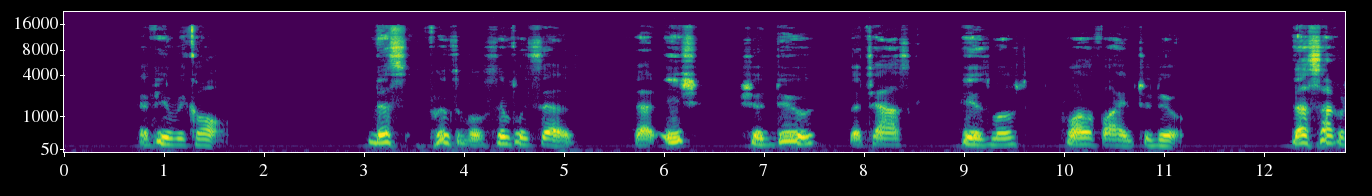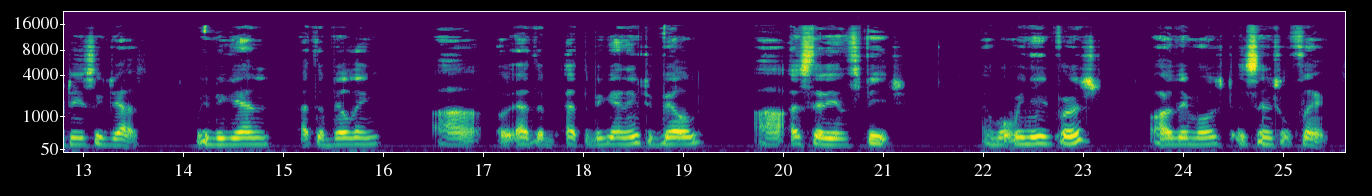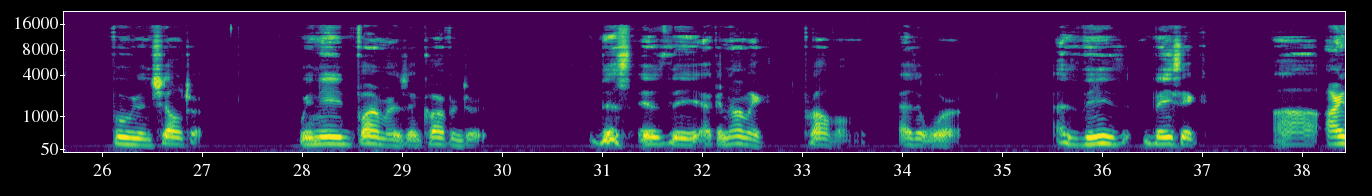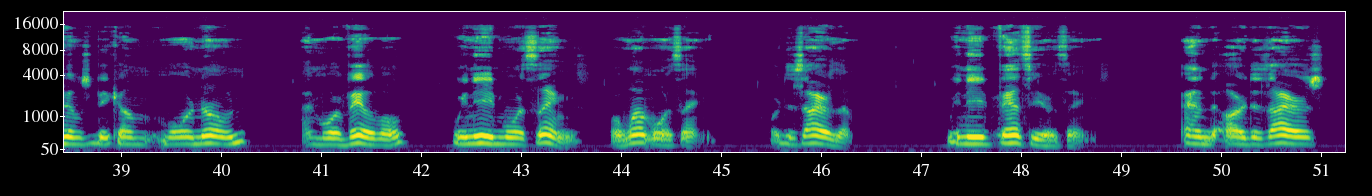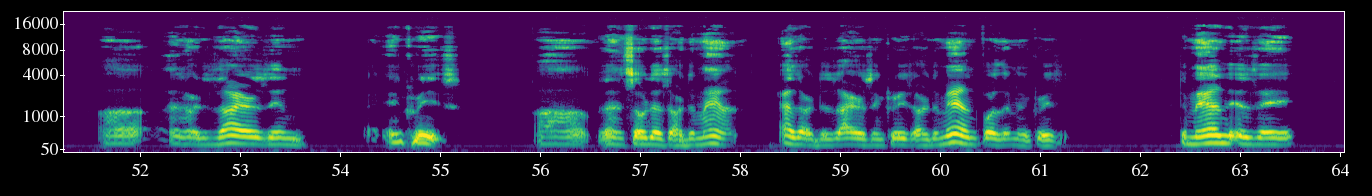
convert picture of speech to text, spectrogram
if you recall. This principle simply says that each should do the task he is most qualified to do. Thus, Socrates suggests we begin at the building, uh, at the at the beginning to build uh, a city speech, and what we need first are the most essential things: food and shelter. We need farmers and carpenters. This is the economic problem, as it were. As these basic uh, items become more known and more available, we need more things, or want more things, or desire them. We need fancier things. And our desires, uh, and our desires in, increase. Uh, and so does our demand. As our desires increase, our demand for them increases. Demand is a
